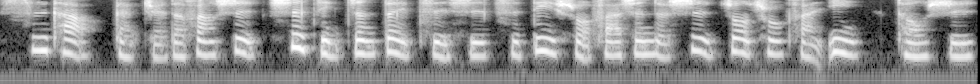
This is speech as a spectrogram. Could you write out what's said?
思考，感觉的方式是仅针对此时此地所发生的事做出反应，同时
